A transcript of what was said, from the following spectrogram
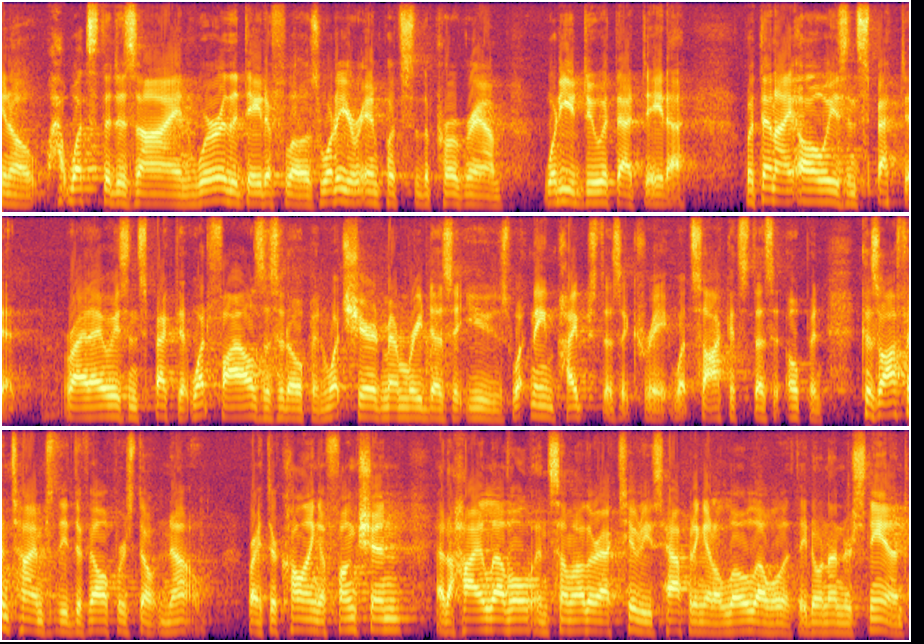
you know, what's the design? Where are the data flows? What are your inputs to the program? What do you do with that data? But then I always inspect it right? I always inspect it. What files does it open? What shared memory does it use? What name pipes does it create? What sockets does it open? Because oftentimes the developers don't know, right? They're calling a function at a high level and some other activities happening at a low level that they don't understand.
